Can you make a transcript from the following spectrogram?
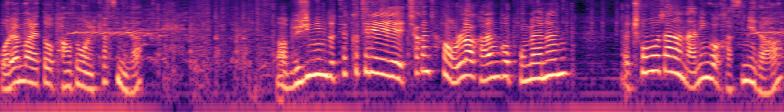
오랜만에 또 방송을 켰습니다. 어, 뮤직님도 테크트리 차근차근 올라가는 거 보면은 초보자는 아닌 것 같습니다.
